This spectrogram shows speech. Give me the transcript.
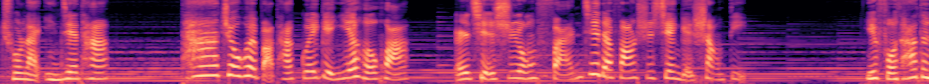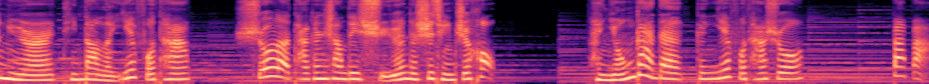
出来迎接他，他就会把他归给耶和华，而且是用燔祭的方式献给上帝。耶弗他的女儿听到了耶弗他说了他跟上帝许愿的事情之后，很勇敢的跟耶弗他说：“爸爸。”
